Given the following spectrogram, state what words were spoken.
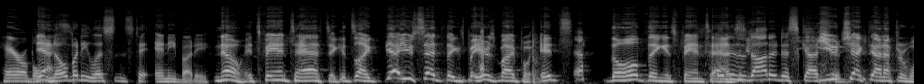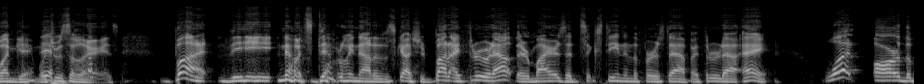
terrible. Yes. Nobody listens to anybody. no, it's fantastic. It's like, yeah, you said things, but here's my point. It's the whole thing is fantastic. It is not a discussion. You checked out after one game, which Yeah. was hilarious. But the no, it's definitely not a discussion. But I threw it out there. Meyers had 16 in the first half. I threw it out. Hey, what are the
